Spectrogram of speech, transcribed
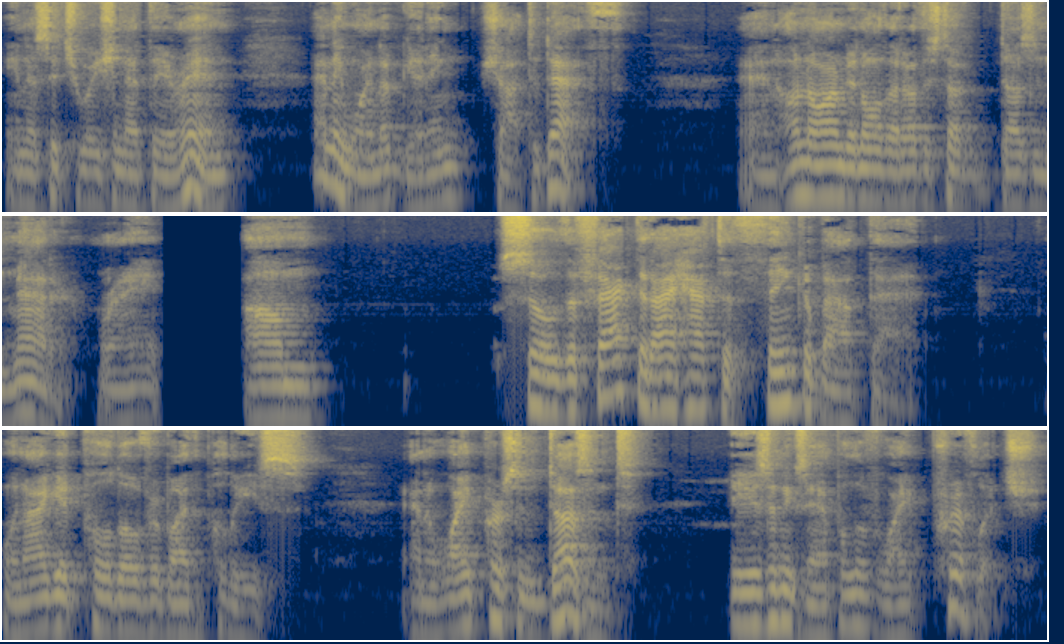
in a situation that they're in, and they wind up getting shot to death. And unarmed and all that other stuff doesn't matter, right? Um, so the fact that I have to think about that when I get pulled over by the police and a white person doesn't is an example of white privilege.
